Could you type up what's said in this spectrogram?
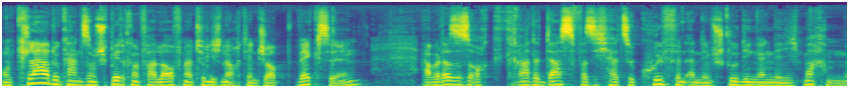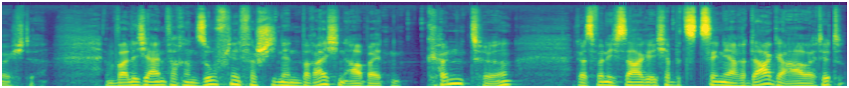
Und klar, du kannst im späteren Verlauf natürlich noch den Job wechseln, aber das ist auch gerade das, was ich halt so cool finde an dem Studiengang, den ich machen möchte. Weil ich einfach in so vielen verschiedenen Bereichen arbeiten könnte, dass wenn ich sage, ich habe jetzt zehn Jahre da gearbeitet,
